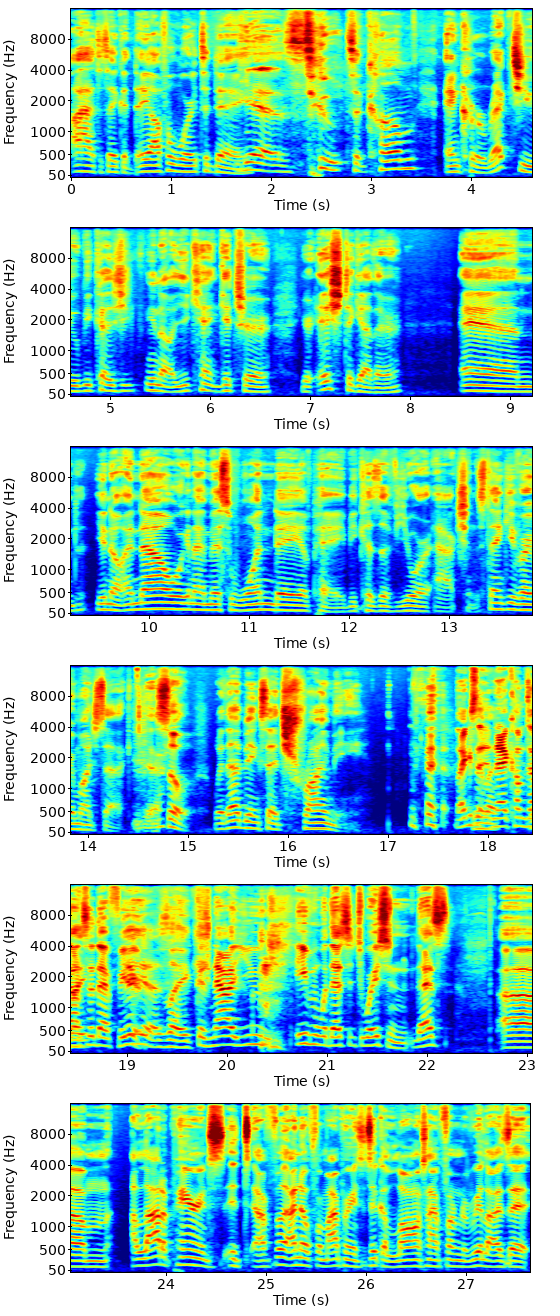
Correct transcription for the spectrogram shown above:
I had to take a day off of work today. Yes. To to come and correct you because you you know you can't get your your ish together. And you know, and now we're gonna miss one day of pay because of your actions. Thank you very much, Zach. Yeah. So, with that being said, try me. like I said, like- and that comes down like- to that fear. yeah, yeah, it's like- because now you, even with that situation, that's um, a lot of parents. It's I feel I know for my parents, it took a long time for them to realize that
